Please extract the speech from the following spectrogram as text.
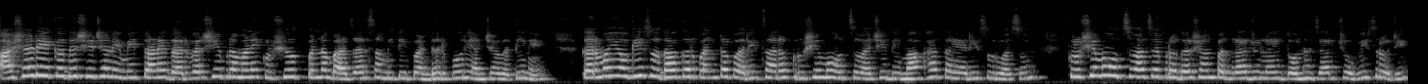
आषाढी एकादशीच्या निमित्ताने दरवर्षीप्रमाणे कृषी उत्पन्न बाजार समिती पंढरपूर यांच्या वतीने कर्मयोगी सुधाकर पंत परिचारक कृषी महोत्सवाची दिमाखात तयारी सुरू असून कृषी महोत्सवाचे प्रदर्शन पंधरा जुलै दोन हजार चोवीस रोजी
